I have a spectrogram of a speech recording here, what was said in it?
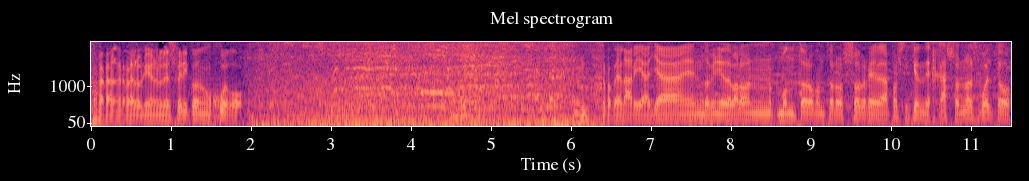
Ahora el Real Unión el esférico en juego. Dentro del área ya en dominio de balón Montoro, Montoro sobre la posición de Jaso. No es vuelto,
